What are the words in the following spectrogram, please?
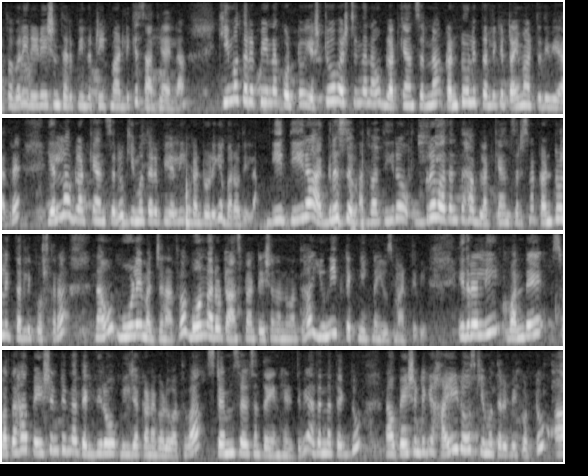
ಅಥವಾ ಬರೀ ರೇಡಿಯೇಷನ್ ಥೆರಪಿಯಿಂದ ಟ್ರೀಟ್ ಮಾಡಲಿಕ್ಕೆ ಸಾಧ್ಯ ಇಲ್ಲ. ಕೀಮೊಥೆರಪಿಯನ್ನು ಕೊಟ್ಟು ಎಷ್ಟೋ ವರ್ಷದಿಂದ ನಾವು ಬ್ಲಡ್ ಕ್ಯಾನ್ಸರ್ನ ಕಂಟ್ರೋಲಿಗೆ ತರಲಿಕ್ಕೆ ಟ್ರೈ ಮಾಡ್ತಿದ್ದೀವಿ ಆದರೆ ಎಲ್ಲ ಬ್ಲಡ್ ಕ್ಯಾನ್ಸರು ಕೀಮೊಥೆರಪಿಯಲ್ಲಿ ಕಂಟ್ರೋಲಿಗೆ ಬರೋದಿಲ್ಲ. ಈ ತೀರಾ ಅಗ್ರೆಸಿವ್ ಅಥವಾ ತೀರಾ ಉಗ್ರವಾದಂತಹ ಬ್ಲಡ್ ಕ್ಯಾನ್ಸರ್ಸ್ನ ಕಂಟ್ರೋಲಿಗೆ ತರಲಿಕ್ಕೋಸ್ಕರ ನಾವು ಮೂಳೆ ಮಜ್ಜನ ಅಥವಾ ಬೋನ್ ಮ್ಯಾರೋ ಟ್ರಾನ್ಸ್ಪ್ಲಾಂಟೇಷನ್ ಅನ್ನುವಂತಹ ಯುನೀಕ್ ಟೆಕ್ನಿಕ್ನ ಯೂಸ್ ಮಾಡ್ತೀವಿ. ಇದರಲ್ಲಿ ಇದರಲ್ಲಿ ಒಂದೇ ಸ್ವತಃ ಪೇಷಂಟಿಂದ ತೆಗೆದಿರೋ ಬೀಜ ಕಣಗಳು ಅಥವಾ ಸ್ಟೆಮ್ ಸೆಲ್ಸ್ ಅಂತ ಏನು ಹೇಳ್ತೀವಿ, ಅದನ್ನು ತೆಗೆದು ನಾವು ಪೇಷಂಟಿಗೆ ಹೈ ಡೋಸ್ ಕಿಮೊಥೆರಪಿ ಕೊಟ್ಟು ಆ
